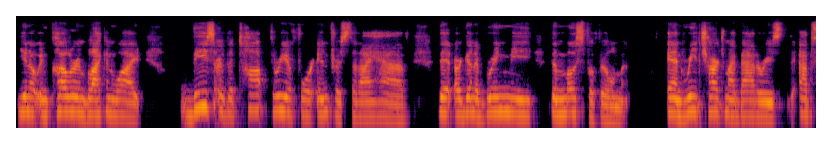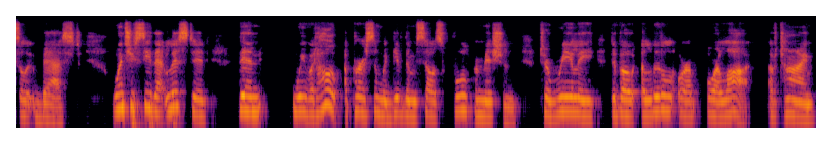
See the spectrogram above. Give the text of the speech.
you know in color and black and white these are the top three or four interests that i have that are going to bring me the most fulfillment and recharge my batteries the absolute best once you see that listed then we would hope a person would give themselves full permission to really devote a little or, or a lot of time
